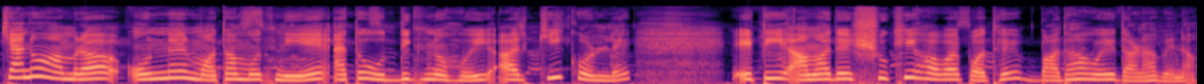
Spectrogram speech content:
কেন আমরা অন্যের মতামত নিয়ে এত উদ্বিগ্ন হই? আর কি করলে এটি আমাদের সুখী হওয়ার পথে বাধা হয়ে দাঁড়াবে না?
